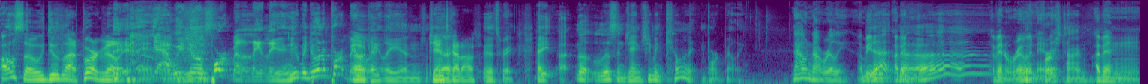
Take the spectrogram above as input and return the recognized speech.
Also, we do a lot of pork belly. and- yeah, and we you doing just- pork belly lately, and you've been doing a pork belly Okay. lately, and James Yeah. cut off. That's great. Hey, uh, no, listen, James, you've been killing it in pork belly. No, not really. I mean, Yeah, I've been uh, I've been ruining first it. time. I've been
